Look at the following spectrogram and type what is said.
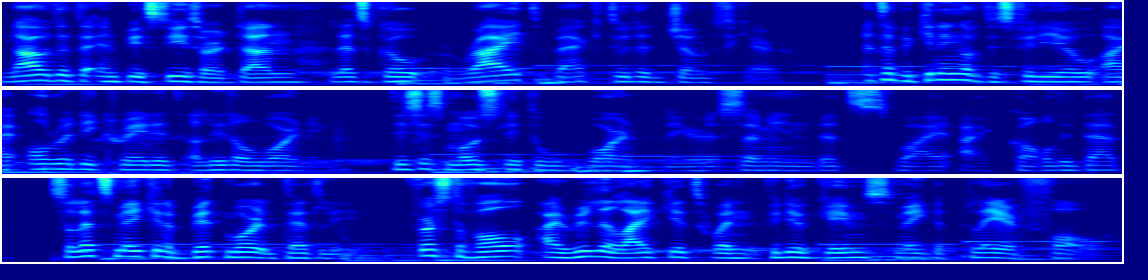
Now that the NPCs are done, let's go right back to the jump scare. At the beginning of this video, I already created a little warning. This is mostly to warn players, I mean that's why I called it that. So let's make it a bit more deadly. First of all, I really like it when video games make the player fall,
